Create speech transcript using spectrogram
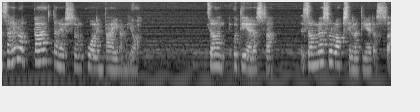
sä oot päättänyt sun kuolinpäivän jo. Se on tiedossa. Se on myös sun lapsilla tiedossa.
